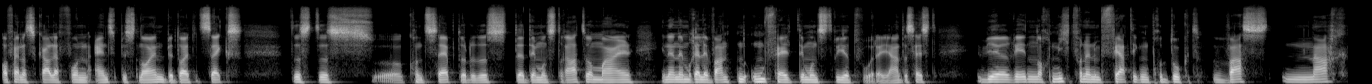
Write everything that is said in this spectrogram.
auf einer Skala von 1 bis 9 bedeutet 6, dass das äh, Konzept oder dass der Demonstrator mal in einem relevanten Umfeld demonstriert wurde. Ja? Das heißt, wir reden noch nicht von einem fertigen Produkt. Was nach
